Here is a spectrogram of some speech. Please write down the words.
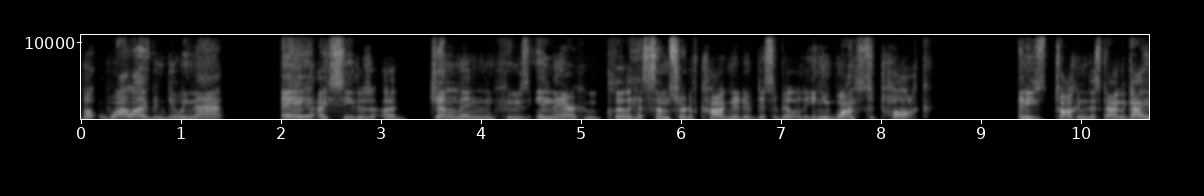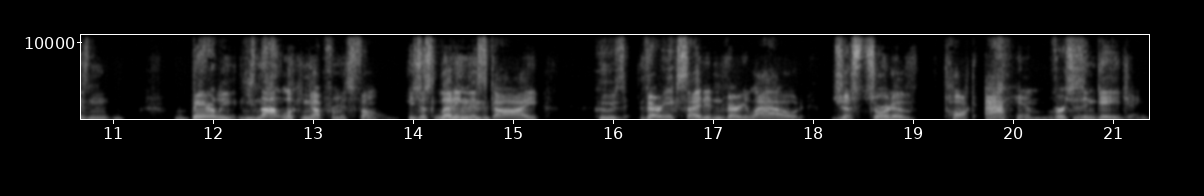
But while I've been doing that, A, I see there's a gentleman who's in there who clearly has some sort of cognitive disability and he wants to talk. And he's talking to this guy, and the guy is barely he's not looking up from his phone. He's just letting mm-hmm. this guy who's very excited and very loud just sort of talk at him versus engaging.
